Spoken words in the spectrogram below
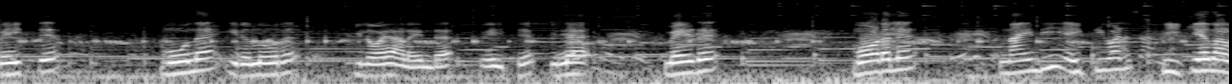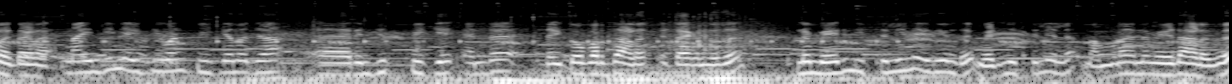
വെയിറ്റ് മൂന്ന് ഇരുന്നൂറ് കിലോയാണ് ഇതിന്റെ വെയിറ്റ് പിന്നെ made model nineteen eighty one P K എന്നാണ് ഇട്ടേക്കുന്നത് nineteen eighty one P K എന്ന് വെച്ചാൽ രഞ്ജിത്ത് പി കെ എന്റെ ഡേറ്റ് ഓഫ് ബർത്ത് ആണ് ഇട്ടേക്കുന്നത്. പിന്നെ മെയ്ഡ് ഇൻ ഇറ്റലിയിൽ എഴുതിയിട്ടുണ്ട്. മെയ്ഡ് ഇൻ ഇറ്റലി അല്ല നമ്മുടെ തന്നെ മെയ്ഡാണിത്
